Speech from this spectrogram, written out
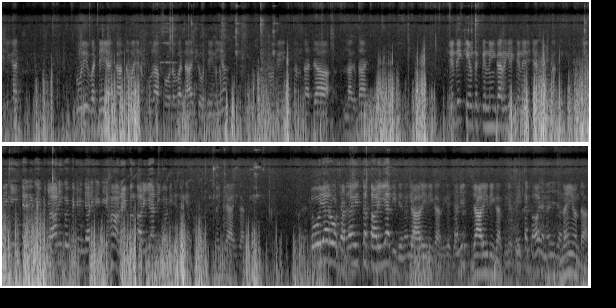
ਠੀਕ ਹੈ। ਪੂਰੀ ਵੱਡੀ ਆ ਕੱਦ ਵਜਨ ਪੂਰਾ ਫੁੱਲ ਵੱਡਾ ਛੋਟੀ ਨਹੀਂ ਆ। ਕਿਉਂਕਿ ਅੰਦਾਜ਼ਾ ਲੱਗਦਾ ਹੈ। ਇਹਦੀ ਕੀਮਤ ਕਿੰਨੀ ਕਰ ਦਈਏ ਕਿੰਨੇ ਦੀ ਜੈਸੀ ਕਰ ਦਈਏ ਇਹ ਵੀ ਕੀਮਤ ਇਹਦੀ ਕੋਈ 50 ਨਹੀਂ ਕੋਈ 55 ਨਹੀਂ ਵੀਰ ਜੀ ਹਾਂ ਨਾ 45000 ਦੀ ਝੋਟੀ ਦੇ ਦਾਂਗੇ ਆਪਾਂ। ਨਹੀਂ ਜਾਇਜ਼ ਕਰ ਦਈਏ। 2000 ਹੋਰ ਛੱਡ ਦਾਂਗੇ 43000 ਦੀ ਦੇ ਦਾਂਗੇ। 40 ਦੀ ਕਰ ਦਈਏ ਹਾਂਜੀ। 40 ਦੀ ਕਰ ਦਈਏ ਇਹ ਵੀ ਧੱਕਾ ਹੋ ਜਾਣਾ ਜੀ ਜ਼ਿਆਦਾ। ਨਹੀਂ ਹੁੰਦਾ।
